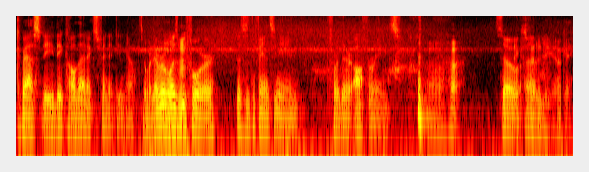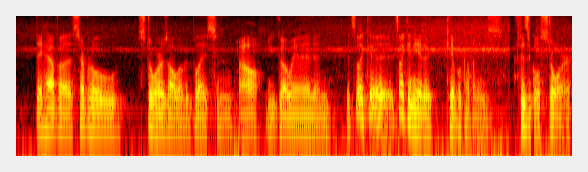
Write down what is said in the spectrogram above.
capacity, they call that Xfinity now. So whatever it was before, this is the fancy name for their offerings. Uh-huh. So um, okay. they have uh, several stores all over the place, and Oh. you go in, and it's like a, it's like any other cable company's physical store.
